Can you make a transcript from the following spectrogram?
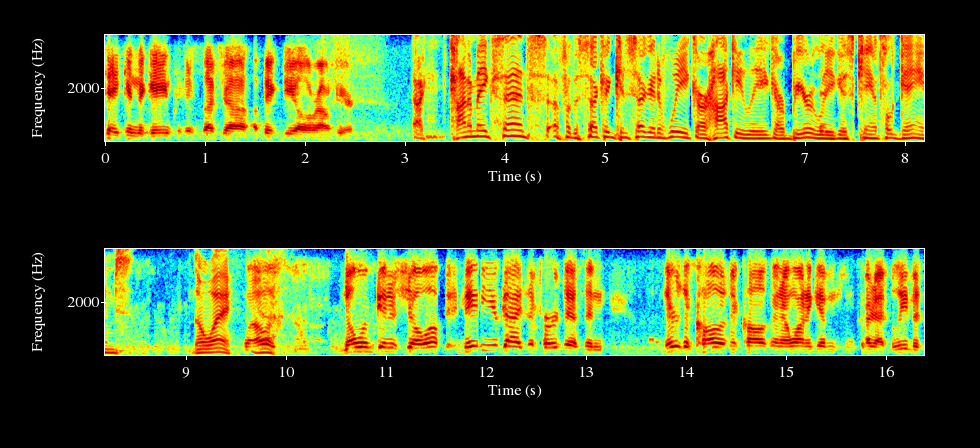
take in the game because it's such a, a big deal around here. Uh, kind of makes sense. Uh, For the second consecutive week, our hockey league, our beer league, has canceled games. No way. Well, no one's going to show up. Maybe you guys have heard this, and there's a caller that calls in. I want to give him some credit. I believe it's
